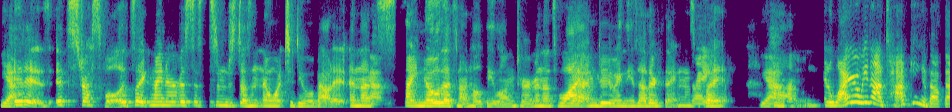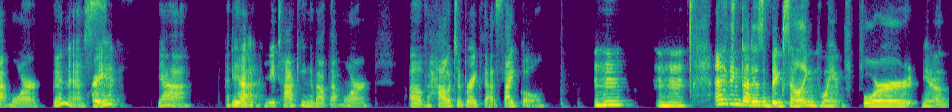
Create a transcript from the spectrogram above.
yeah It is. It's stressful. It's like my nervous system just doesn't know what to do about it. And that's, I know that's not healthy long term. And that's why Yeah. I'm doing these other things. Right. yeah um, and why are we not talking about that more goodness right? yeah i think Yeah. we could be talking about that more of how to break that cycle hmm hmm And I think that is a big selling point for, you know,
